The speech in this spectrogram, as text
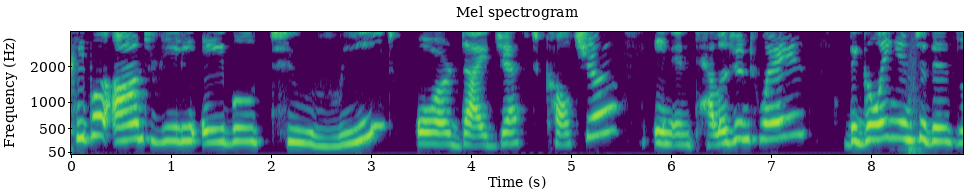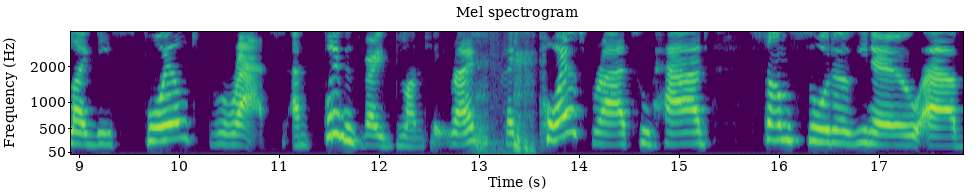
people aren't really able to read or digest culture in intelligent ways. They're going into this like these spoiled brats. I'm putting this very bluntly, right? Like spoiled brats who've had some sort of, you know, uh,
